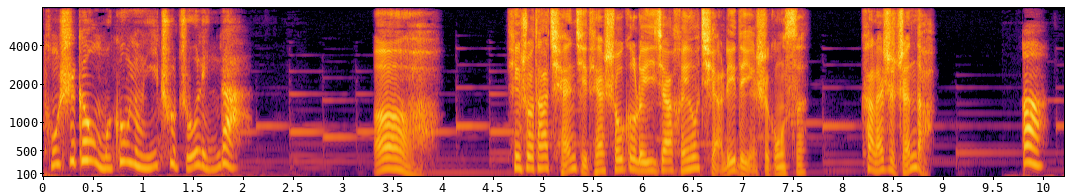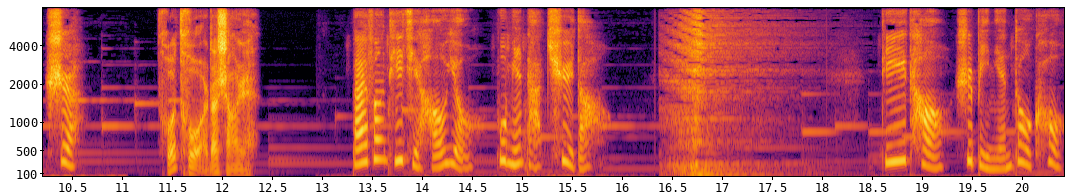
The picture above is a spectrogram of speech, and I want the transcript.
同时跟我们共用一处竹林的。哦，听说他前几天收购了一家很有潜力的影视公司，看来是真的。嗯，是。妥妥的商人。白风提起好友，不免打趣道：“第一套是比年豆蔻，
